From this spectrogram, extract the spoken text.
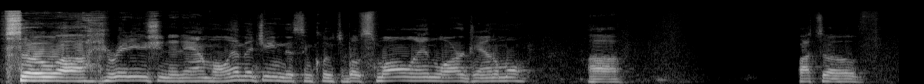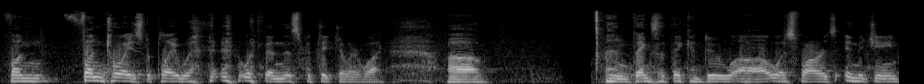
So uh, irradiation and animal imaging, this includes both small and large animal. lots of fun, fun toys to play with within this particular one. And things that they can do uh, as far as imaging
